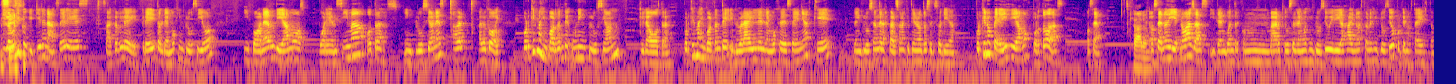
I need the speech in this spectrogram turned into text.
Sí. lo único que quieren hacer es sacarle crédito al lenguaje inclusivo y poner, digamos, por encima otras inclusiones. A ver, a lo que voy. ¿Por qué es más importante una inclusión que la otra? ¿Por qué es más importante el braille, el lenguaje de señas, que la inclusión de las personas que tienen otra sexualidad? ¿Por qué no pedís, digamos, por todas? O sea, Claro. o sea, no, no vayas y te encuentres con un bar que usa el lenguaje inclusivo y digas, ay, no, esto no es inclusivo porque no está esto.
